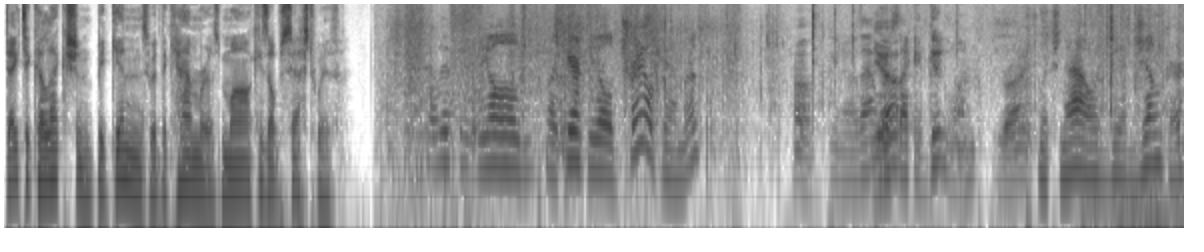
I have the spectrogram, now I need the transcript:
data collection begins with the cameras Mark is obsessed with. So this is the old, like here's the old trail cameras. Huh. You know, that Yeah. was like a good one, Right. which now would be a junker.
